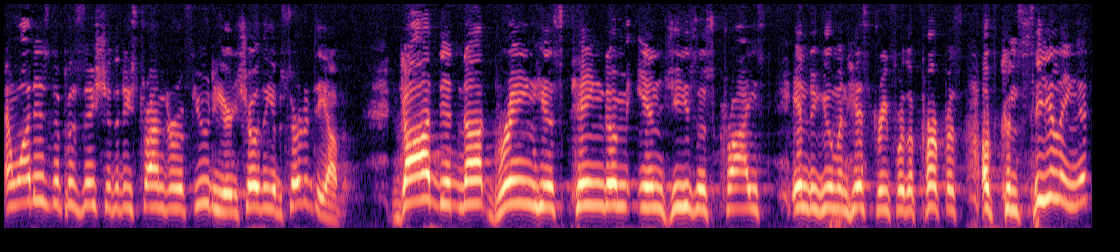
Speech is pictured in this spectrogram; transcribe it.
And what is the position that he's trying to refute here and show the absurdity of it? God did not bring His kingdom in Jesus Christ into human history for the purpose of concealing it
